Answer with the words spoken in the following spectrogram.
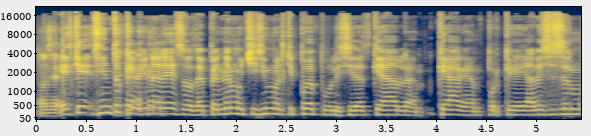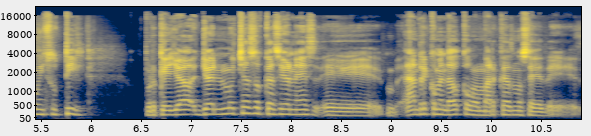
O sea... Es que siento que viene de eso, depende muchísimo el tipo de publicidad que hablan, que hagan, porque a veces es muy sutil. Porque yo, yo en muchas ocasiones eh, han recomendado como marcas, no sé, de,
